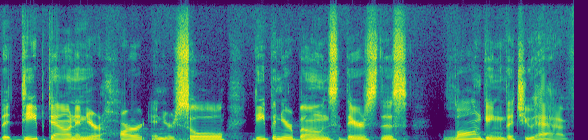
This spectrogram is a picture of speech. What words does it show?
that deep down in your heart and your soul, deep in your bones, there's this longing that you have.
